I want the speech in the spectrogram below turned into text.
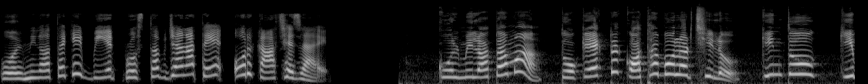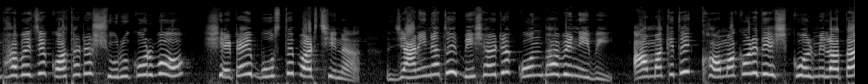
কর্মীলতাকে বিয়ের প্রস্তাব জানাতে ওর কাছে যায়। কলমিলতা মা তোকে একটা কথা বলার ছিল। কিন্তু কীভাবে যে কথাটা শুরু করব সেটাই বুঝতে পারছি না। জানি না তুই বিষয়টা কোনভাবে নিবি। আমাকে তুই ক্ষমা করে দিস কলমিলতা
